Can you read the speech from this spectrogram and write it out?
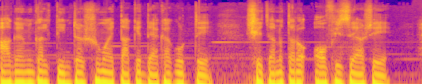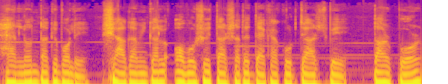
আগামীকাল তিনটার সময় তাকে দেখা করতে। সে যেন তার অফিসে আসে। হ্যানলন তাকে বলে, সে আগামীকাল অবশ্যই তার সাথে দেখা করতে আসবে। তারপর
